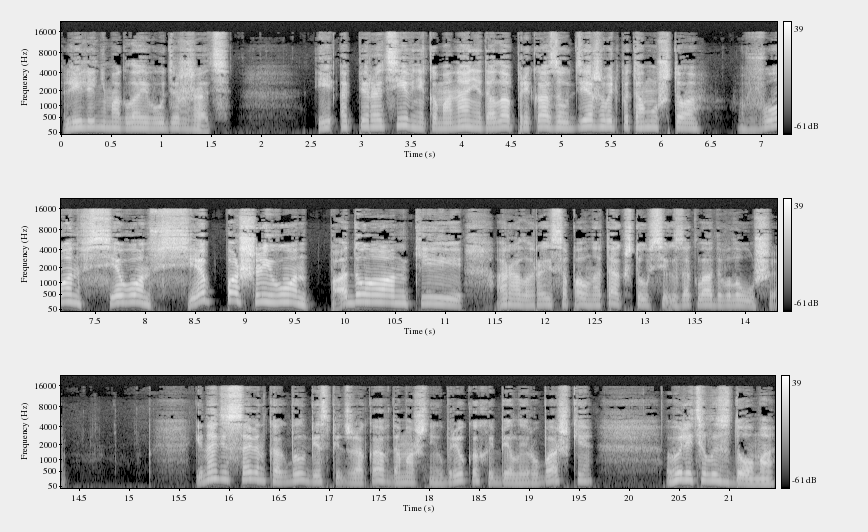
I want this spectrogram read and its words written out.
Лили не могла его удержать. И оперативникам она не дала приказа удерживать, потому что... «Вон, все вон, все пошли вон, подонки!» — орала Раиса Павловна так, что у всех закладывала уши. Геннадий Савин, как был без пиджака, в домашних брюках и белой рубашке, вылетел из дома.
